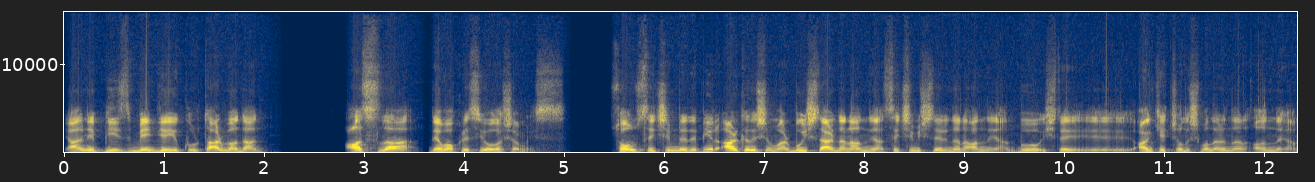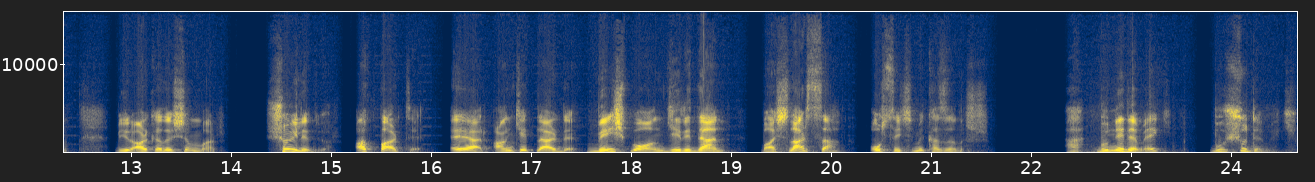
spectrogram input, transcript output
Yani biz medyayı kurtarmadan asla demokrasiye ulaşamayız. Son seçimde de bir arkadaşım var bu işlerden anlayan, seçim işlerinden anlayan, bu işte e, anket çalışmalarından anlayan bir arkadaşım var. Şöyle diyor. AK Parti eğer anketlerde 5 puan geriden başlarsa o seçimi kazanır. Ha, bu ne demek? Bu şu demek.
